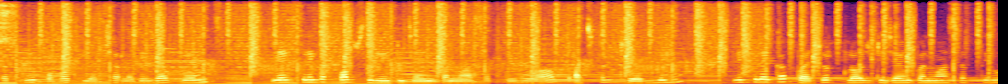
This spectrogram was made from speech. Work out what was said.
सकते हो, बहुत ही अच्छा लगेगा फ्रेंड्स या इस तरह का पप स्लीव डिज़ाइन बनवा सकते हो आप। आजकल ट्रेंड में है। इस तरह का पैचवर्क ब्लाउज डिज़ाइन बनवा सकते हो।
